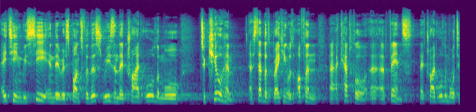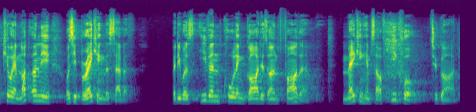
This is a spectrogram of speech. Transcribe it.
18, we see in their response, for this reason they tried all the more to kill him uh, Sabbath breaking was often a capital uh, offense. They tried all the more to kill him. Not only was he breaking the Sabbath, but he was even calling God his own Father, making himself equal to God.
